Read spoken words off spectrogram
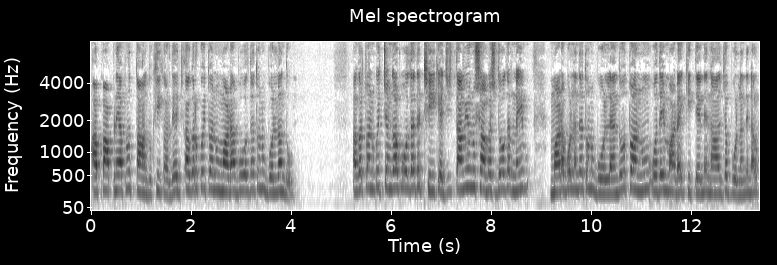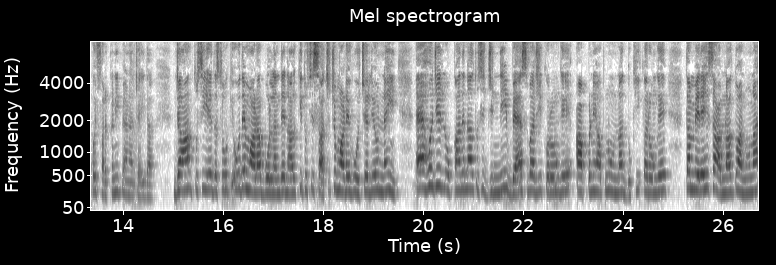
ਆਪਾਂ ਆਪਣੇ ਆਪ ਨੂੰ ਤਾਂ ਦੁਖੀ ਕਰਦੇ ਆ ਅਗਰ ਕੋਈ ਤੁਹਾਨੂੰ ਮਾੜਾ ਬੋਲਦਾ, ਤਾਂ ਉਹਨੂੰ ਬੋਲਣ ਦਿਓ। ਅਗਰ ਤੁਹਾਨੂੰ ਕੋਈ ਚੰਗਾ ਬੋਲਦਾ, ਤਾਂ ਠੀਕ ਹੈ ਜੀ। ਤਾਂ ਵੀ ਉਹਨੂੰ ਸ਼ਾਬਾਸ਼ ਦਿਓ। ਅਗਰ ਨਹੀਂ ਮਾੜਾ ਬੋਲਣ ਦਾ ਤੁਹਾਨੂੰ ਬੋਲ ਲੈਣ ਦਿਓ। ਤੁਹਾਨੂੰ ਉਹਦੇ ਮਾੜਾ ਕੀਤੇ ਦੇ ਨਾਲ ਜਾਂ ਬੋਲਣ ਦੇ ਨਾਲ ਕੋਈ ਫ਼ਰਕ ਨਹੀਂ ਪੈਣਾ ਚਾਹੀਦਾ। ਜਾਂ ਤੁਸੀਂ ਇਹ ਦੱਸੋ ਕਿ ਉਹਦੇ ਮਾੜਾ ਬੋਲਣ ਦੇ ਨਾਲ ਕਿ ਤੁਸੀਂ ਸੱਚ 'ਚ ਮਾੜੇ ਹੋ ਚੱਲਿਓ? ਨਹੀਂ। ਇਹੋ ਜਿਹੇ ਲੋਕਾਂ ਦੇ ਨਾਲ ਤੁਸੀਂ ਜਿੰਨੀ ਬਹਿਸਬਾਜ਼ੀ ਕਰੋਗੇ, ਆਪਣੇ ਆਪ ਨੂੰ ਉਨਾ ਦੁਖੀ ਕਰੋਗੇ, ਤਾਂ ਮੇਰੇ ਹਿਸਾਬ ਨਾਲ ਤੁਹਾਨੂੰ ਨਾ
